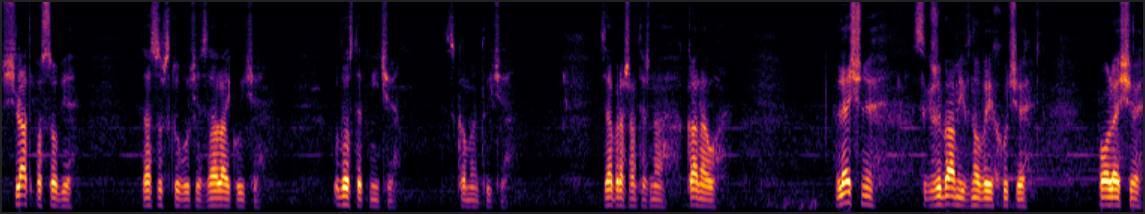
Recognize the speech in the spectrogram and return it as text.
ślad po sobie. Zasubskrybujcie, zalajkujcie, udostępnijcie, skomentujcie. Zapraszam też na kanał leśny z grzybami w Nowej Hucie po lesie.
